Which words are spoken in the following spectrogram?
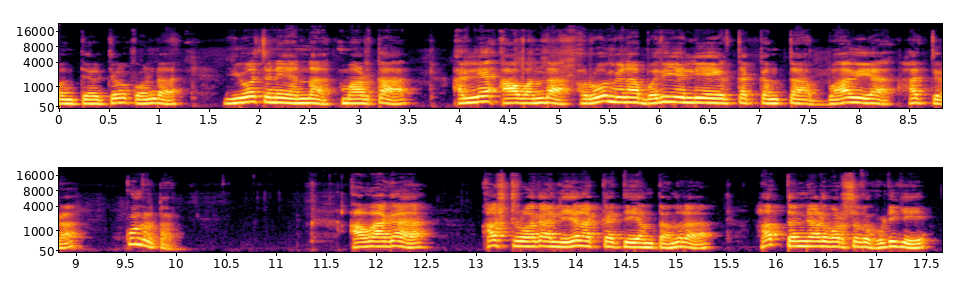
ಅಂತೇಳಿ ತಿಳ್ಕೊಂಡು ಯೋಚನೆಯನ್ನು ಮಾಡ್ತಾ ಅಲ್ಲೇ ಆ ಒಂದು ರೂಮಿನ ಬದಿಯಲ್ಲಿಯೇ ಇರ್ತಕ್ಕಂಥ ಬಾವಿಯ ಹತ್ತಿರ ಕುಂಡಿರ್ತಾರೆ ಆವಾಗ ಅಷ್ಟರೊಳಗ ಅಲ್ಲಿ ಏನಾಕ್ಕೈತಿ ಅಂತಂದ್ರೆ ಹತ್ತು ಹನ್ನೆರಡು ವರ್ಷದ ಹುಡುಗಿ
